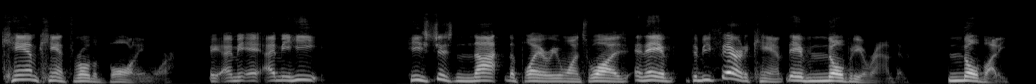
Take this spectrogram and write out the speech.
Cam can't throw the ball anymore. I mean, I mean he he's just not the player he once was. And they have, to be fair to Cam, they have nobody around him. Nobody.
